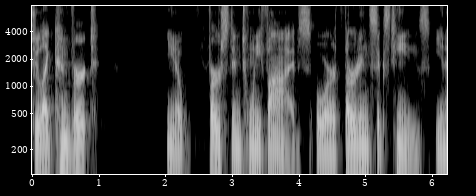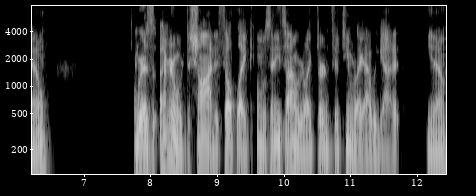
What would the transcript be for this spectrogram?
to like convert, you know, first and 25s or third and 16s, you know? Whereas I remember with Deshaun, it felt like almost any time we were like third and 15, we're like, ah, we got it, you know?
